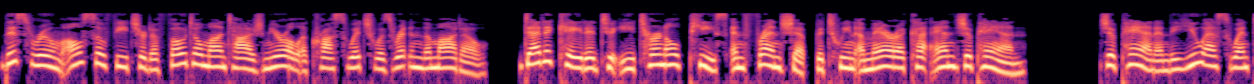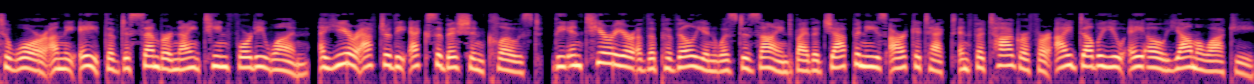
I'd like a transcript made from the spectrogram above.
This room also featured a photomontage mural across which was written the motto, dedicated to eternal peace and friendship between America and Japan. Japan and the U.S. went to war on 8 December 1941. A year after the exhibition closed, the interior of the pavilion was designed by the Japanese architect and photographer Iwao Yamawaki,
